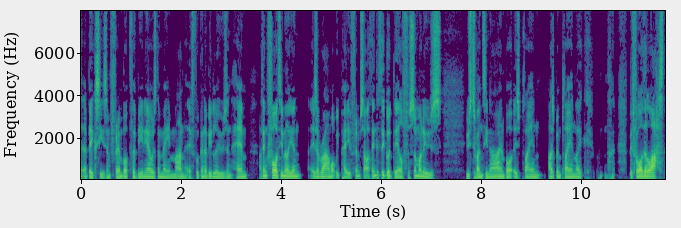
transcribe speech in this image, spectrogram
a big season for him. But Fabinho is the main man. If we're going to be losing him, I think forty million is around what we paid for him. So I think it's a good deal for someone who's who's 29 but is playing has been playing like before the last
